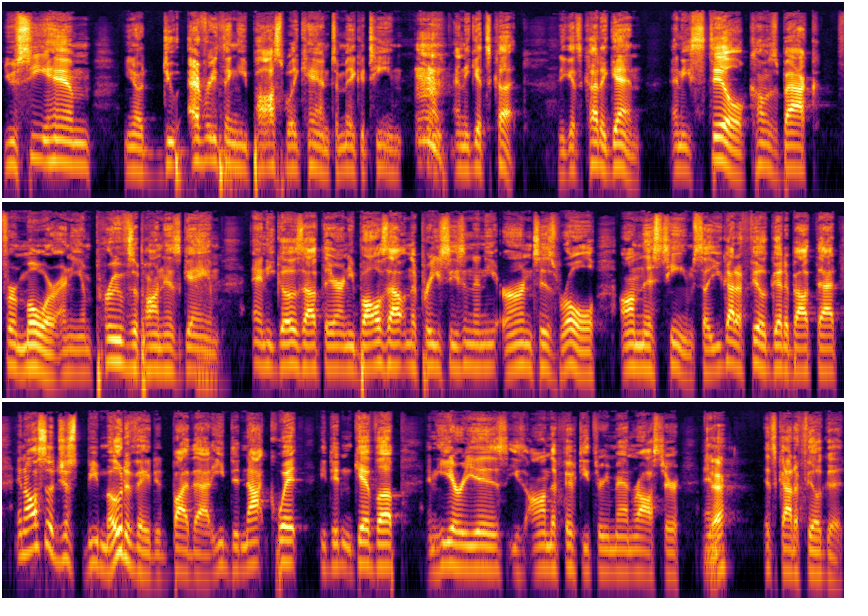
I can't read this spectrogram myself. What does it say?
you see him, you know, do everything he possibly can to make a team, and he gets cut. He gets cut again, and he still comes back for more, and he improves upon his game and he goes out there and he balls out in the preseason and he earns his role on this team. So you got to feel good about that and also just be motivated by that. He did not quit, he didn't give up, and here he is. He's on the 53 man roster, and yeah. it's got to feel good.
